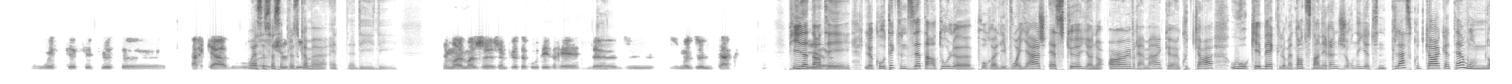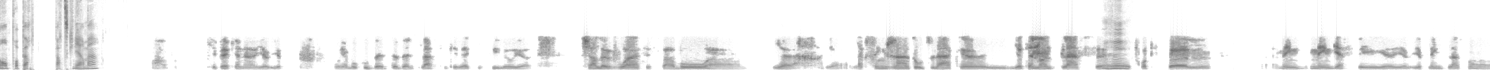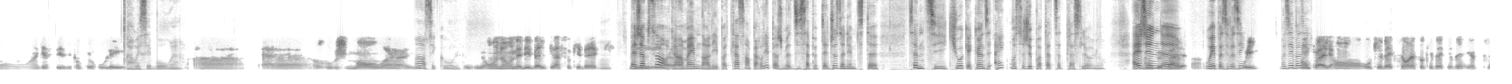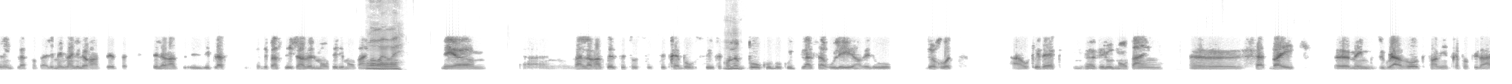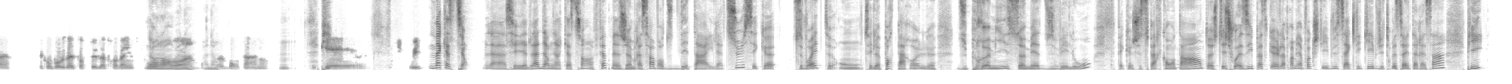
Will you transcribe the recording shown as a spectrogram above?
où est-ce que c'est plus euh, arcade ou Oui, c'est euh, ça, c'est plus vidéo. comme euh, des, des- Et moi, moi, j'aime plus le côté vrai de, du, du module taxe. Puis, euh, Puis, dans euh, tes, le côté que tu me disais tantôt pour euh, les voyages, est-ce qu'il y en a un vraiment qui a un coup de cœur? Ou au Québec, là, maintenant, tu t'en irais une journée, y a-tu une place coup de cœur que tu aimes ou non, pas par- particulièrement? Ah, au Québec, il y en a, il y a, il y a- pff, il y a beaucoup de, belles- de belles places au Québec aussi. Là. Il y a Charlevoix, c'est super beau. euh, il y a, il y a Lac-Saint-Jean, autour du lac. euh, il y a tellement de places. euh, Mhm. Trois-Pistoles, même, même Gaspé, euh, il y, a, il y a plein de places en Gaspésie qu'on peut rouler. Ah oui, c'est beau, hein? euh, Roux- Rougemont. euh, Ah, c'est cool. on, a, on a des belles places au Québec. Mm. Mais j'aime ça euh, quand même dans les podcasts en parler, parce que je me dis, ça peut peut-être juste donner une petite, euh, un petit cue à quelqu'un dit Hey, moi, ça, j'ai pas fait cette place-là. Là. Hey, j'ai une. euh, faire- Oui, vas-y, vas-y. oui, Vas-y, on peut aller on- au Québec. Si on reste au Québec, il y a, bien- il y a plein de places qu'on peut aller. Même dans les Laurentides. Les places, ça dépend si les gens veulent monter des montagnes. Oui, ou oui, non. oui. Mais euh, euh, dans le Laurentide, c'est très beau aussi. Fait qu'on a Mhm. beaucoup, beaucoup de places à rouler en vélo de route au Québec. Un vélo de montagne, euh, fat bike, euh, même du gravel qui s'en vient très populaire. Fait qu'on n'a pas besoin de sortir de la province pour Non, non, avoir ben un, non, ben un bon temps. Là. Mm. Puis- euh, Ma question, c'est la dernière question en fait, mais j'aimerais ça avoir du détail là-dessus. C'est que tu vas être, on, tu es le porte-parole du premier sommet du vélo. Fait que je suis super contente. Je t'ai choisi parce que la première fois que je t'ai vu, ça a cliqué puis j'ai trouvé ça intéressant. Puis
